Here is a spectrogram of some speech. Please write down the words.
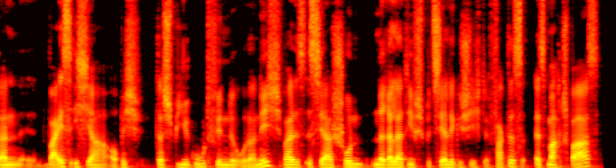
dann weiß ich ja, ob ich das Spiel gut finde oder nicht, weil es ist ja schon eine relativ spezielle Geschichte. Fakt ist, es macht Spaß,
